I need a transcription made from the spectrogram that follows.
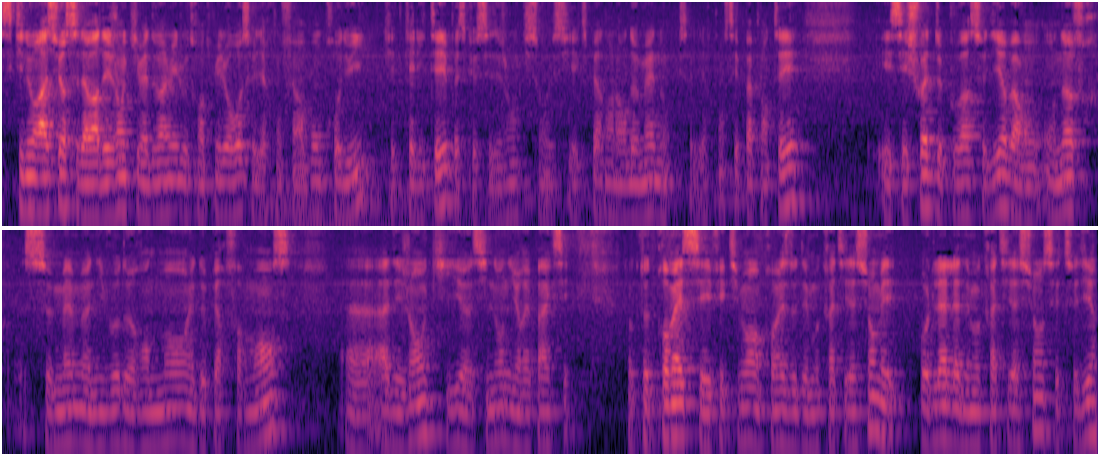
Ce qui nous rassure, c'est d'avoir des gens qui mettent 20 000 ou 30 000 euros. Ça veut dire qu'on fait un bon produit, qui est de qualité, parce que c'est des gens qui sont aussi experts dans leur domaine, donc ça veut dire qu'on ne s'est pas planté. Et c'est chouette de pouvoir se dire, bah, on, offre ce même niveau de rendement et de performance à des gens qui sinon n'y auraient pas accès. Donc notre promesse, c'est effectivement une promesse de démocratisation, mais au-delà de la démocratisation, c'est de se dire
